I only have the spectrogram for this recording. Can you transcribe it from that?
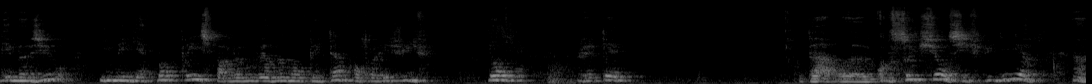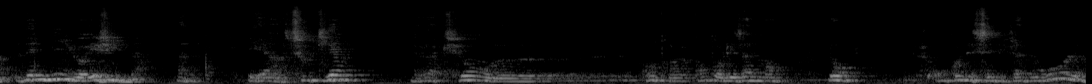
des mesures immédiatement prises par le gouvernement Pétain contre les Juifs. Donc, j'étais, par euh, construction, si je puis dire, un, ennemi du régime hein, et un soutien de l'action euh, contre, contre les Allemands. Donc, on connaissait déjà De Gaulle,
